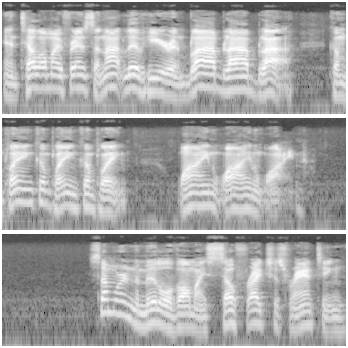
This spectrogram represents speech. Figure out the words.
and tell all my friends to not live here and blah blah blah. Complain, complain, complain. Whine, whine, whine. Somewhere in the middle of all my self righteous ranting,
